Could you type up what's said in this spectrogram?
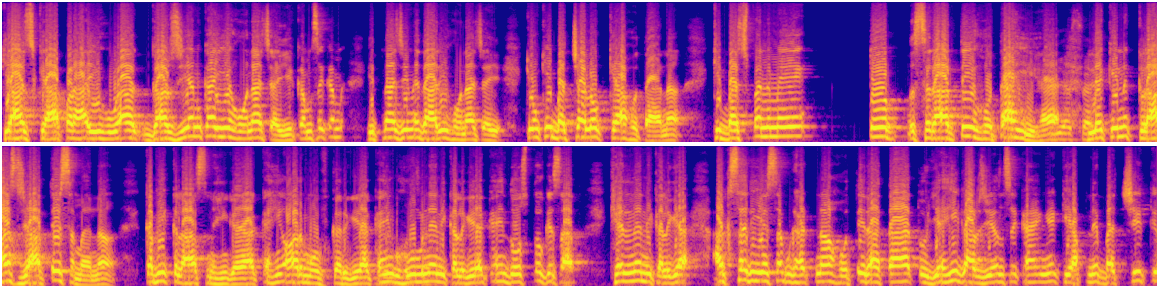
कि आज क्या पढ़ाई हुआ? गार्जियन का ये होना चाहिए कम से कम इतना ज़िम्मेदारी होना चाहिए क्योंकि बच्चा लोग क्या होता है ना कि बचपन में तो शरारती होता ही है Yes, लेकिन क्लास जाते समय ना कभी क्लास नहीं गया कहीं और मूव कर गया कहीं घूमने निकल गया कहीं दोस्तों के साथ खेलने निकल गया अक्सर ये सब घटना होते रहता है तो यही गार्जियन से कहेंगे कि अपने बच्चे के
